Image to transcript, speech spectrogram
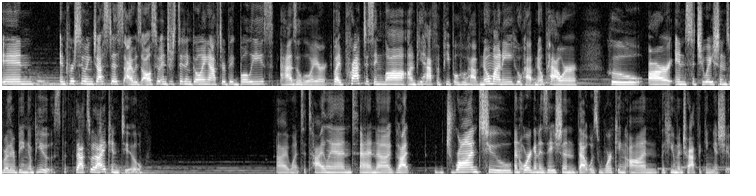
in in pursuing justice. I was also interested in going after big bullies as a lawyer by practicing law on behalf of people who have no money, who have no power, who are in situations where they're being abused. That's what I can do. I went to Thailand and uh, got drawn to an organization that was working on the human trafficking issue.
